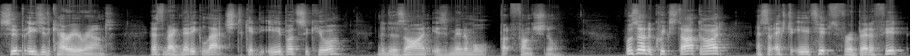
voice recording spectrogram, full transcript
super easy to carry around. It has a magnetic latch to keep the earbuds secure, and the design is minimal but functional. We've also got a quick start guide and some extra ear tips for a better fit,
